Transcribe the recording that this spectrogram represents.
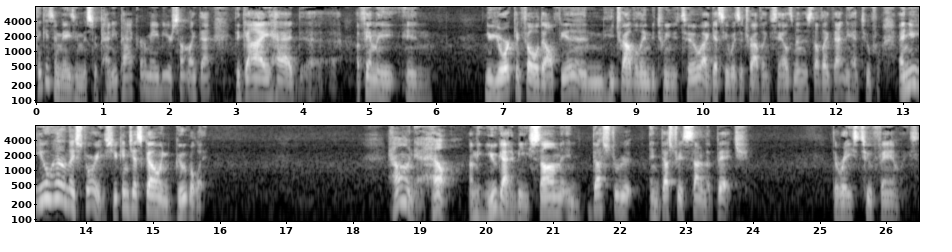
think it's Amazing Mr. Pennypacker, maybe, or something like that. The guy had uh, a family in New York and Philadelphia, and he traveled in between the two. I guess he was a traveling salesman and stuff like that, and he had two. And you, you have those stories. You can just go and Google it. How in the hell? I mean, you got to be some industrial industrious son of a bitch to raise two families.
